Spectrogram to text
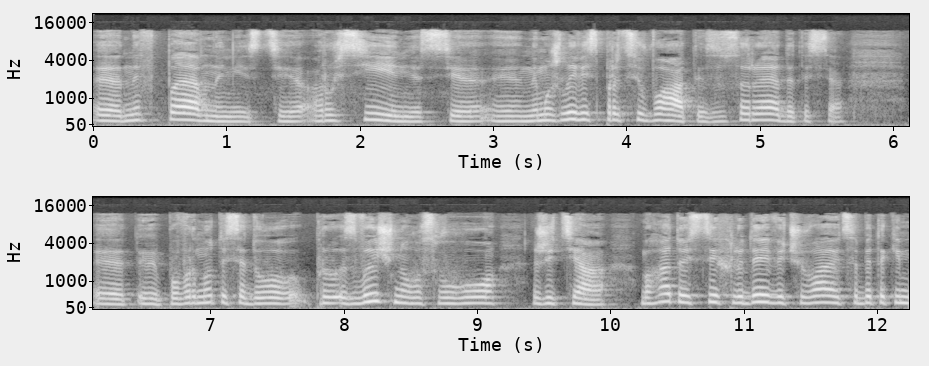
е, невпевненість, розсіяність, е, неможливість працювати, зосередитися е, е, повернутися до звичного свого життя. Багато із цих людей відчувають себе таким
